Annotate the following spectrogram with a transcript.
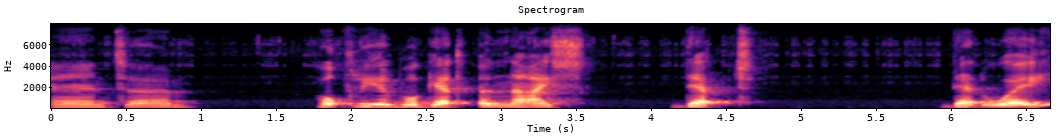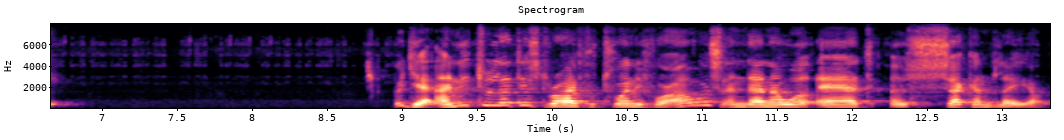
and um, hopefully it will get a nice depth that way. But yeah, I need to let this dry for 24 hours and then I will add a second layer.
